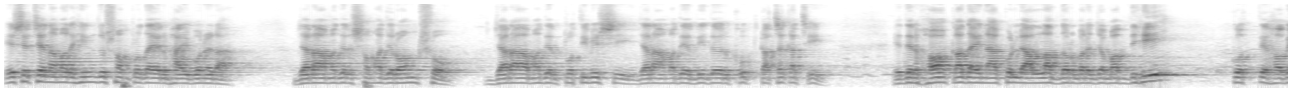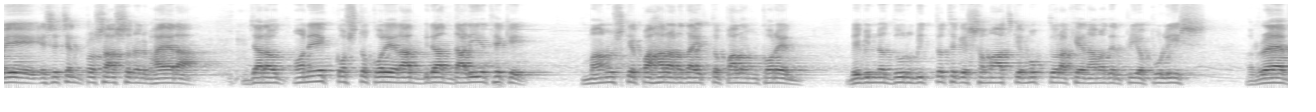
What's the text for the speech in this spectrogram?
এসেছেন আমার হিন্দু সম্প্রদায়ের ভাই বোনেরা যারা আমাদের সমাজের অংশ যারা আমাদের প্রতিবেশী যারা আমাদের হৃদয়ের খুব কাছাকাছি। এদের হক আদায় না করলে আল্লাহর দরবারে জবাবদিহি করতে হবে। এসেছেন প্রশাসনের ভাইয়েরা, যারা অনেক কষ্ট করে রাত বিরাত দাঁড়িয়ে থেকে মানুষকে পাহারার দায়িত্ব পালন করেন। বিভিন্ন দুর্বৃত্ত থেকে সমাজকে মুক্ত রাখেন আমাদের প্রিয় police, RAB,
